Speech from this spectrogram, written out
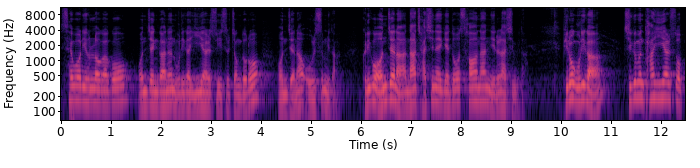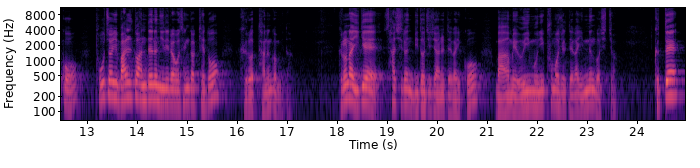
세월이 흘러가고 언젠가는 우리가 이해할 수 있을 정도로 언제나 옳습니다. 그리고 언제나 나 자신에게도 선한 일을 하십니다. 비록 우리가 지금은 다 이해할 수 없고 도저히 말도 안 되는 일이라고 생각해도 그렇다는 겁니다. 그러나 이게 사실은 믿어지지 않을 때가 있고 마음의 의문이 품어질 때가 있는 것이죠. 그때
